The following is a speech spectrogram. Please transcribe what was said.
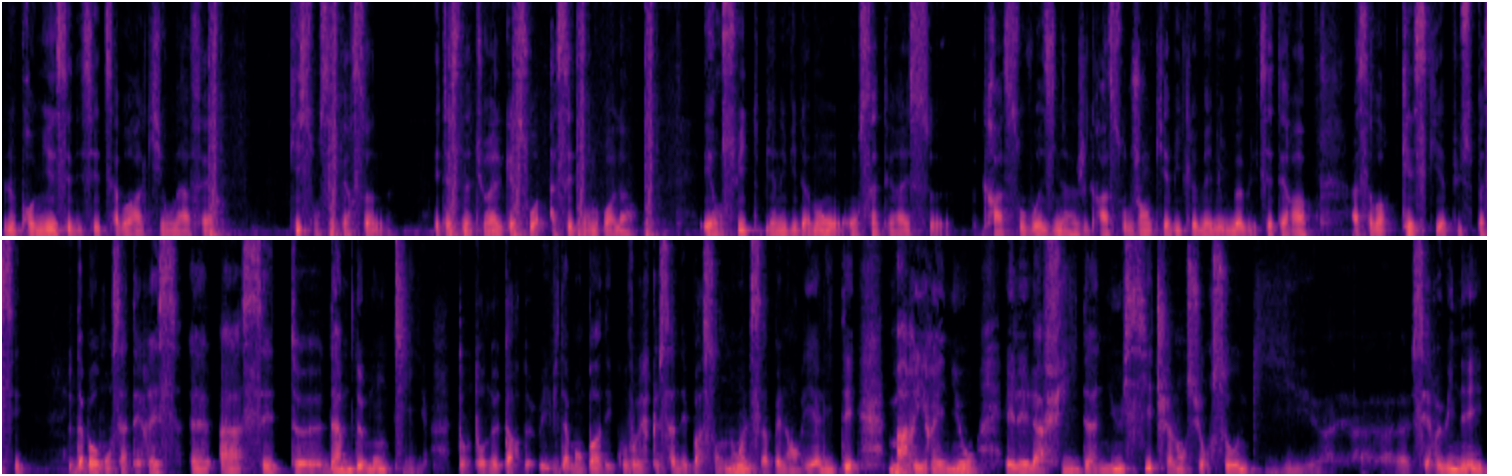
Le premier, c'est d'essayer de savoir à qui on a affaire. Qui sont ces personnes? Était-ce naturel qu'elles soient à cet endroit-là? Et ensuite, bien évidemment, on s'intéresse, euh, grâce au voisinage, grâce aux gens qui habitent le même immeuble, etc., à savoir qu'est-ce qui a pu se passer. D'abord, on s'intéresse euh, à cette euh, dame de Montille, dont on ne tarde évidemment pas à découvrir que ça n'est pas son nom. Elle s'appelle en réalité Marie Regnault. Elle est la fille d'un huissier de Chalon-sur-Saône qui euh, s'est ruiné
